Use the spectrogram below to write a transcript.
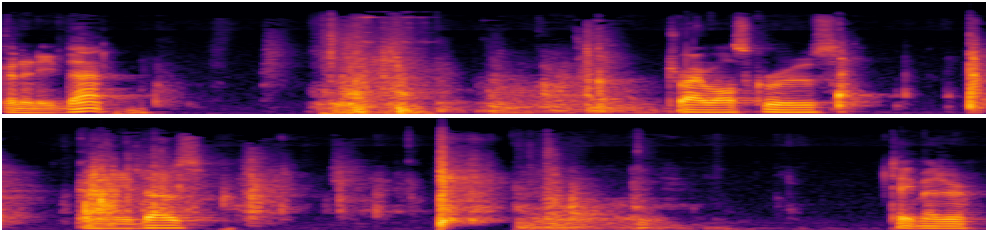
gonna need that. Drywall screws, gonna need those. Tape measure.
